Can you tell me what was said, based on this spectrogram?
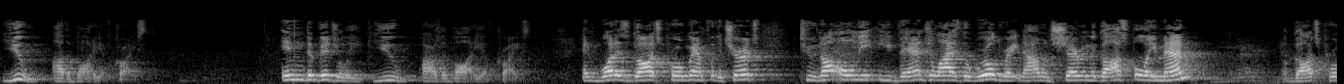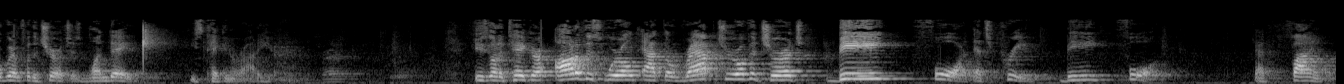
You are the body of Christ. Individually, you are the body of Christ. And what is God's program for the church? To not only evangelize the world right now and sharing the gospel, amen? amen. God's program for the church is one day, He's taking her out of here. He's going to take her out of this world at the rapture of the church before, that's pre, before that final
